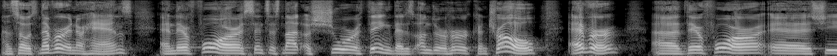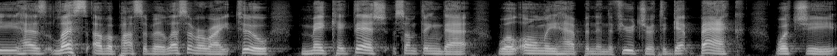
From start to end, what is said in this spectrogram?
And so it's never in her hands. And therefore, since it's not a sure thing that is under her control ever, uh, therefore, uh, she has less of a possibility, less of a right to make Hekdesh something that will only happen in the future to get back what she,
